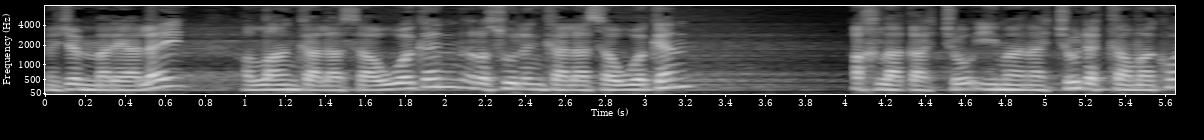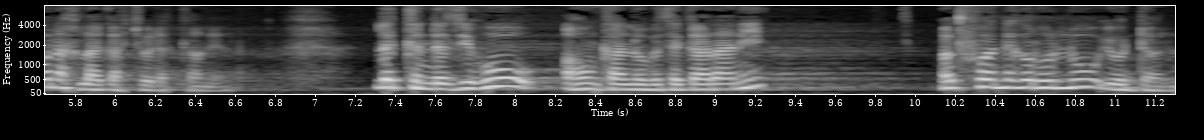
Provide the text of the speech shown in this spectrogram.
መጀመሪያ ላይ አላህን ካላሳወቀን ረሱልን ካላሳወቀን አክላቃቸው ኢማናቸው ደካማ ከሆነ አክላቃቸው ደካማ ነው ልክ እንደዚሁ አሁን ካልነው በተቃራኒ መጥፎ ነገር ሁሉ ይወዳሉ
